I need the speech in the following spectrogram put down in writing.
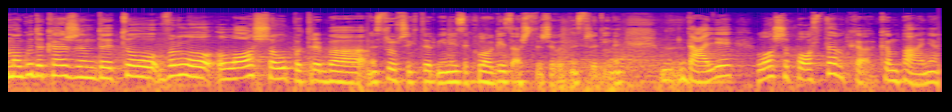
mogu da kažem da je to vrlo loša upotreba stručnih termina iz ekologije i zaštite životne sredine. Dalje, loša postavka kampanja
